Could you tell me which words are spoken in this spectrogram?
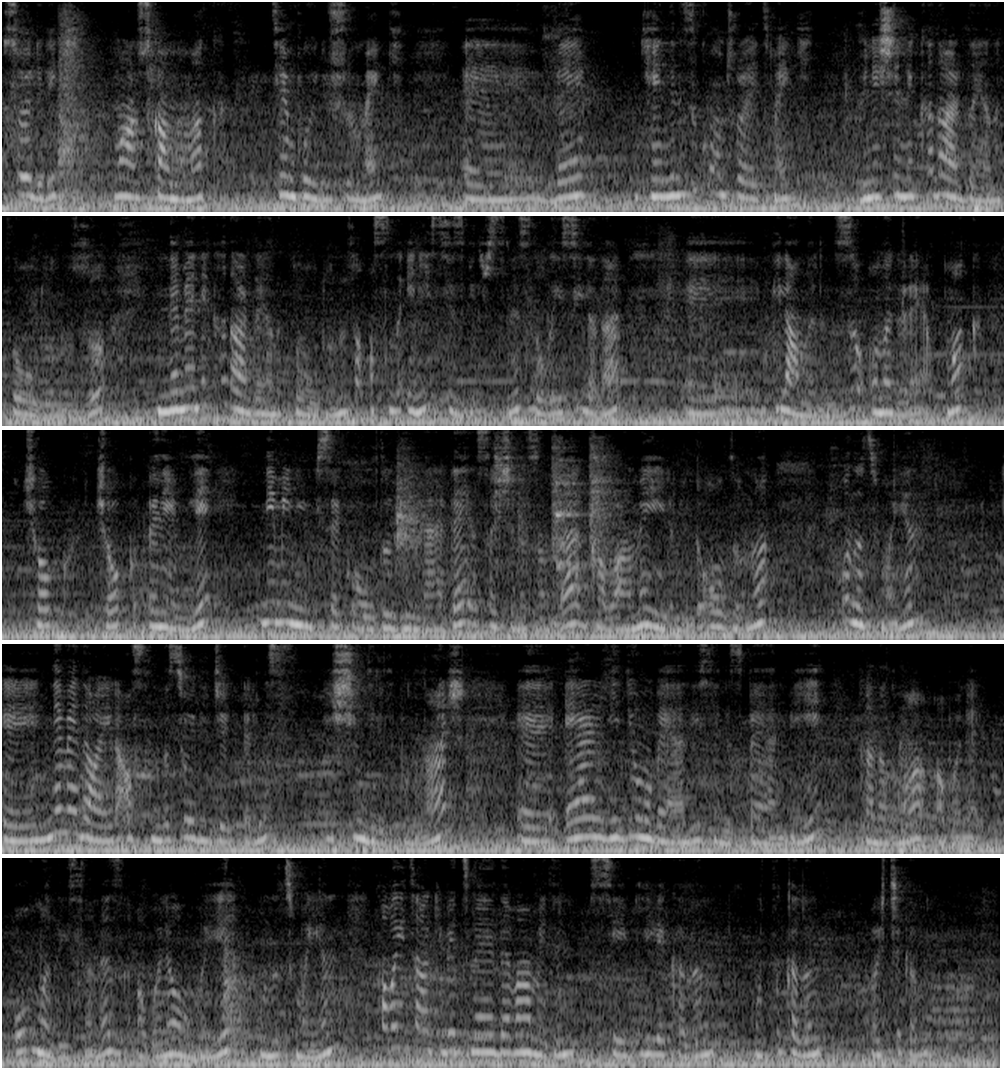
söyledik, maruz kalmamak, tempoyu düşürmek e, ve kendinizi kontrol etmek, güneşe ne kadar dayanıklı olduğunuzu, neme ne kadar dayanıklı olduğunuzu aslında en iyi siz bilirsiniz. Dolayısıyla da e, planlarınızı ona göre yapmak çok çok önemli. Nemin yüksek olduğu günlerde saçınızın da kabarma eğiliminde olduğunu unutmayın. E, neme dair aslında söyleyeceklerimiz şimdilik bunlar. E, eğer videomu beğendiyseniz beğenmeyi, kanalıma abone olmadıysanız abone olmayı unutmayın. Havayı takip etmeye devam edin. Sevgiyle kalın, mutlu kalın, hoşça kalın.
